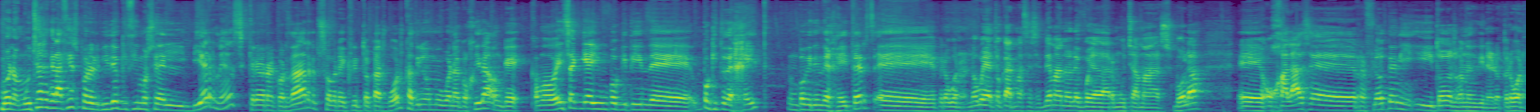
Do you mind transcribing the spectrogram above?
Bueno, muchas gracias por el vídeo que hicimos el viernes, creo recordar, sobre CryptoCars Wars, que ha tenido muy buena acogida, aunque como veis aquí hay un poquitín de. un poquito de hate, un poquitín de haters, eh, pero bueno, no voy a tocar más ese tema, no les voy a dar mucha más bola. Eh, ojalá se refloten y, todos ganen dinero. Pero bueno,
